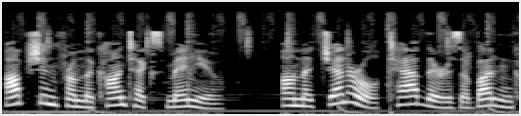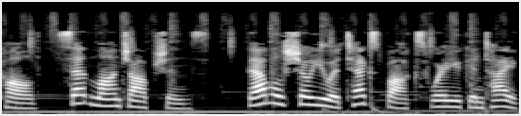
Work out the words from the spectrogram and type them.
option from the context menu. On the General tab there is a button called Set Launch Options. That will show you a text box where you can type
